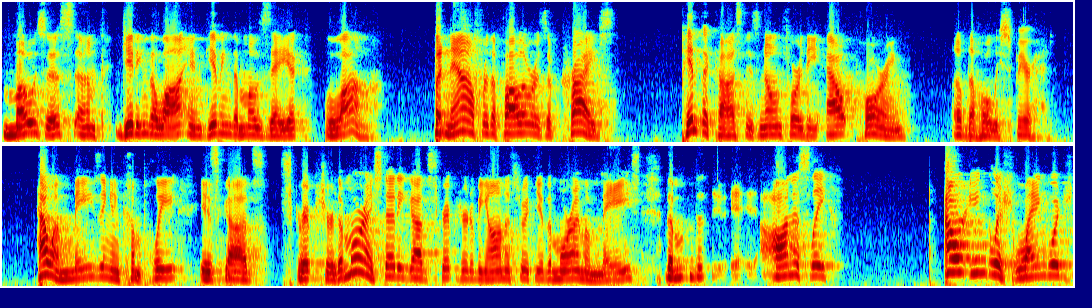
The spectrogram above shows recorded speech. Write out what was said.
Moses um, getting the law and giving the Mosaic law. But now, for the followers of Christ, Pentecost is known for the outpouring of the Holy Spirit. How amazing and complete is God's Scripture. The more I study God's Scripture, to be honest with you, the more I'm amazed. The, the, honestly, our English language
